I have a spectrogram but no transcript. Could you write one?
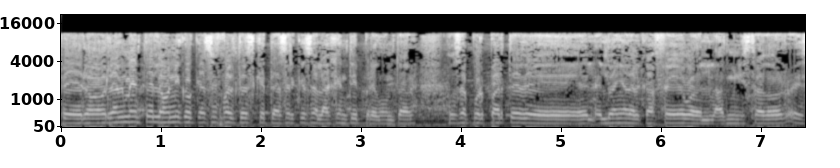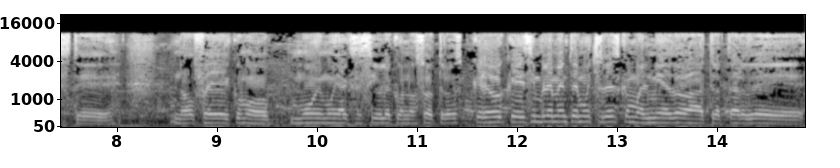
pero realmente lo único que hace falta es que te acerques a la gente y preguntar. O sea, por parte del dueño del café o el administrador, este, no fue como muy, muy accesible con nosotros. Creo que simplemente muchas veces como el miedo a tratar de,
